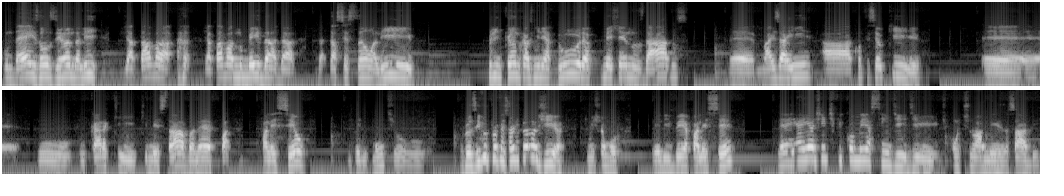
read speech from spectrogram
com 10, 11 anos ali já tava, já tava no meio da, da, da, da sessão ali, brincando com as miniaturas, mexendo nos dados. É, mas aí a- aconteceu que é, o, o cara que, que mestrava, né, fa- faleceu, infelizmente. O, inclusive o professor de biologia que me chamou. Ele veio a falecer, né, e aí a gente ficou meio assim de, de, de continuar a mesa, sabe?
